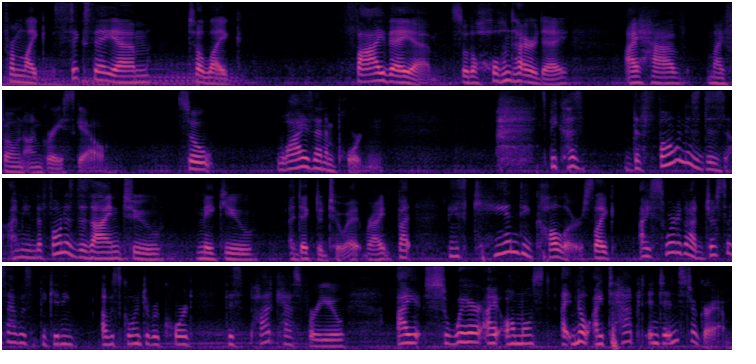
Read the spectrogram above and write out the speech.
from like 6 a.m. to like 5 a.m. So the whole entire day, I have my phone on grayscale. So, why is that important? It's because the phone is des- I mean, the phone is designed to make you addicted to it, right? But these candy colors, like I swear to God, just as I was beginning, I was going to record this podcast for you. I swear I almost, I, no, I tapped into Instagram.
